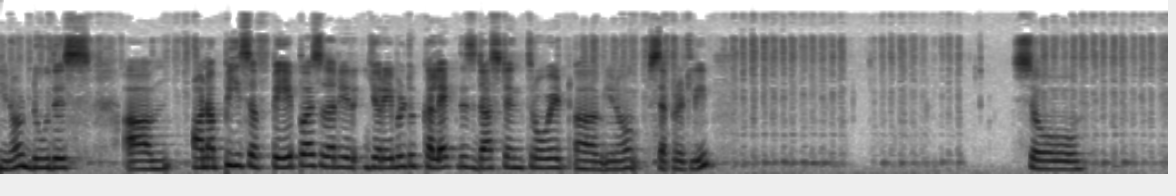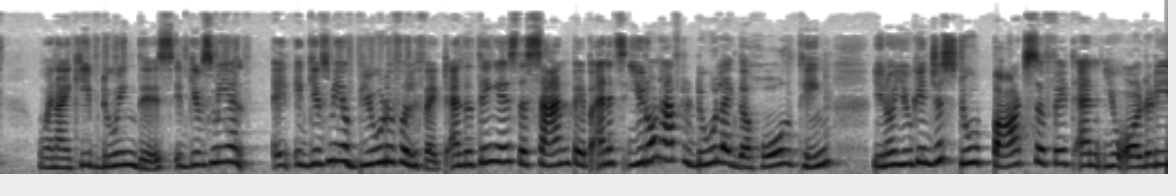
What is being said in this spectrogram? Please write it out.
you know do this um, on a piece of paper so that you're, you're able to collect this dust and throw it uh, you know separately. So when I keep doing this it gives me an it, it gives me a beautiful effect. And the thing is the sandpaper and it's you don't have to do like the whole thing. You know you can just do parts of it and you already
